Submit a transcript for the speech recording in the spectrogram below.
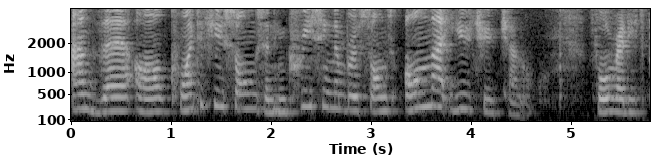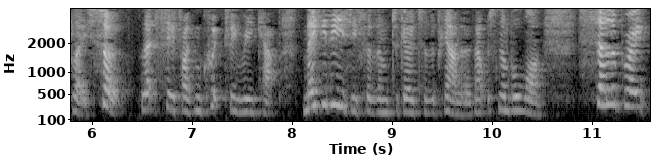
and there are quite a few songs, an increasing number of songs on that YouTube channel for Ready to Play. So let's see if I can quickly recap. Make it easy for them to go to the piano. That was number one. Celebrate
